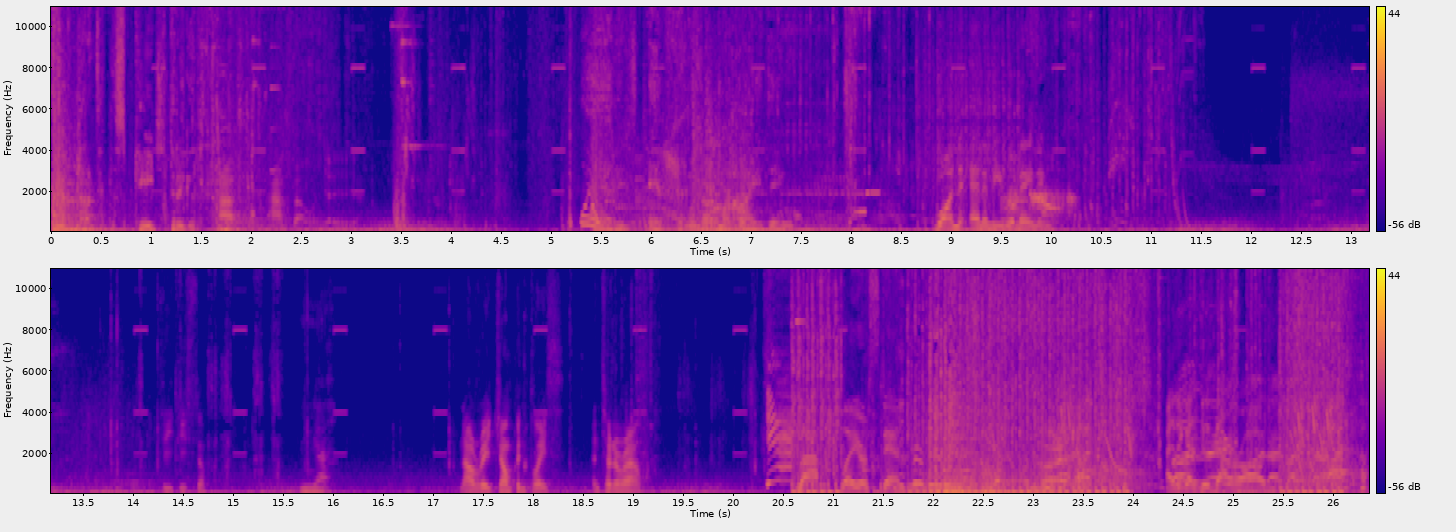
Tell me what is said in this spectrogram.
Planted the cage triggered. Pass, pass that one. Yeah, yeah, yeah. Where is everyone hiding? One enemy remaining. CT still? Mm. Yeah. Now Rae, jump in place and turn around. Last player standing. I think I did that oh, wrong.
